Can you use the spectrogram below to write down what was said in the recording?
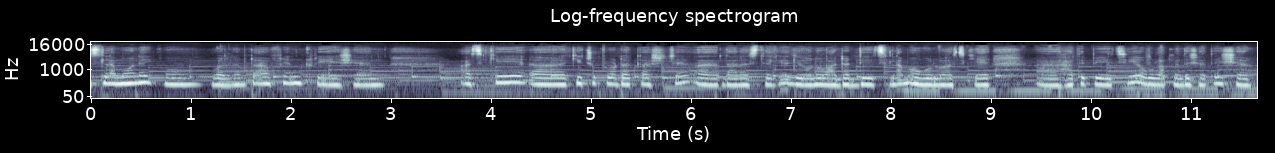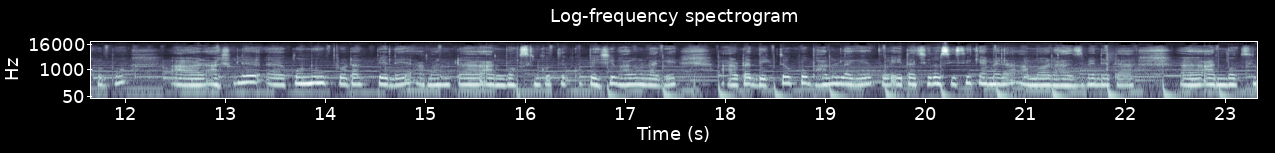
আসসালামু আলাইকুম। ওয়েলকাম টু আফরিন ক্রিয়েশন আজকে কিছু প্রোডাক্ট আসছে দারাজ থেকে। যেগুলো অর্ডার দিয়েছিলাম, ওগুলো আজকে হাতে পেয়েছি, ওগুলো আপনাদের সাথে শেয়ার করব। আর আসলে কোনো প্রোডাক্ট পেলে আমার ওটা আনবক্সিং করতে খুব বেশি ভালো লাগে, আর ওটা দেখতেও খুব ভালো লাগে। তো এটা ছিল সিসি ক্যামেরা আমার হাজব্যান্ড এটা আনবক্সিং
